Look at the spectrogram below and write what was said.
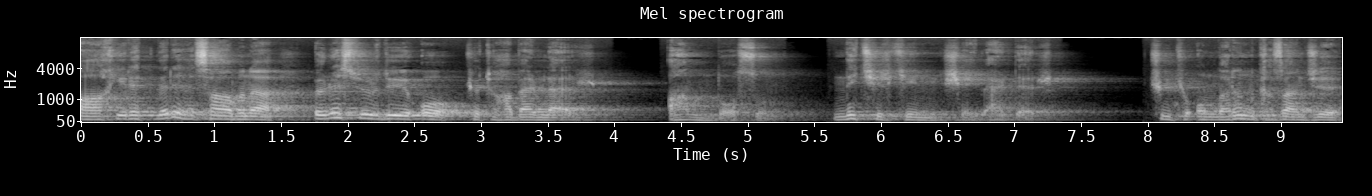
ahiretleri hesabına öne sürdüğü o kötü haberler andolsun ne çirkin şeylerdir. Çünkü onların kazancı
